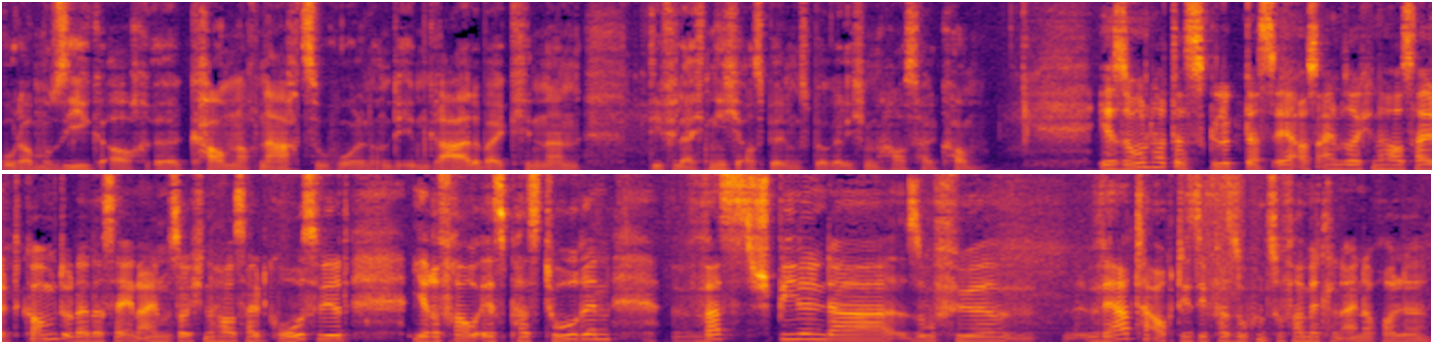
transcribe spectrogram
oder Musik auch äh, kaum noch nachzuholen und eben gerade bei Kindern, die vielleicht nicht aus bildungsbürgerlichem Haushalt kommen. Ihr Sohn hat das Glück, dass er aus einem solchen Haushalt kommt oder dass er in einem solchen Haushalt groß wird. Ihre Frau ist Pastorin. Was spielen da so für Werte auch, die Sie versuchen zu vermitteln, eine Rolle?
